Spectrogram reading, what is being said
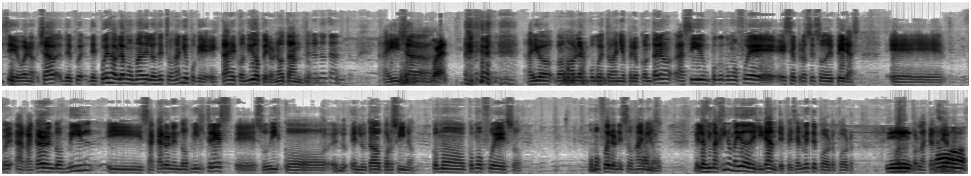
Sí, bueno, ya después, después hablamos más de los de estos años porque estás escondido, pero no tanto. Pero no tanto. Ahí ya. Bueno. Ahí va- vamos a hablar un poco de estos años, pero contanos así un poco cómo fue ese proceso de peras. Eh, fue, arrancaron en 2000 y sacaron en 2003 eh, su disco El- Enlutado Porcino. ¿Cómo, ¿Cómo fue eso? ¿Cómo fueron esos años? Bueno. Me los imagino medio delirantes, especialmente por, por, Sí, por, por las canciones. no,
